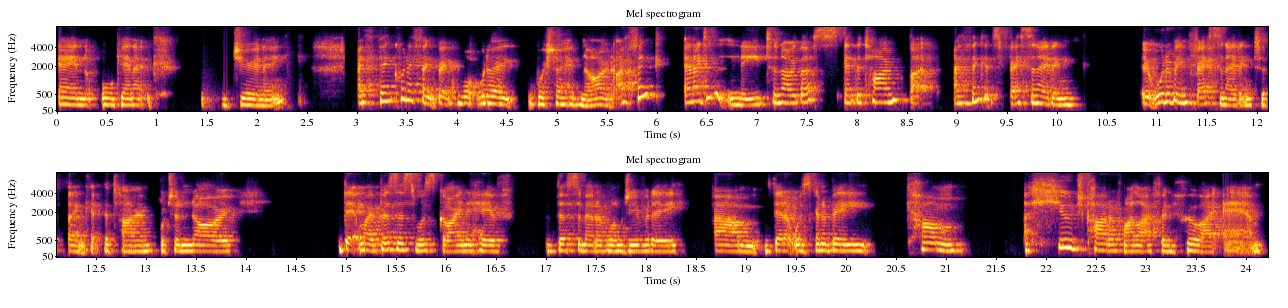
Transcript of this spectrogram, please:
an organic journey. I think when I think back, what would I wish I had known? I think, and I didn't need to know this at the time, but I think it's fascinating. It would have been fascinating to think at the time or to know that my business was going to have this amount of longevity, um, that it was going to become a huge part of my life and who I am.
